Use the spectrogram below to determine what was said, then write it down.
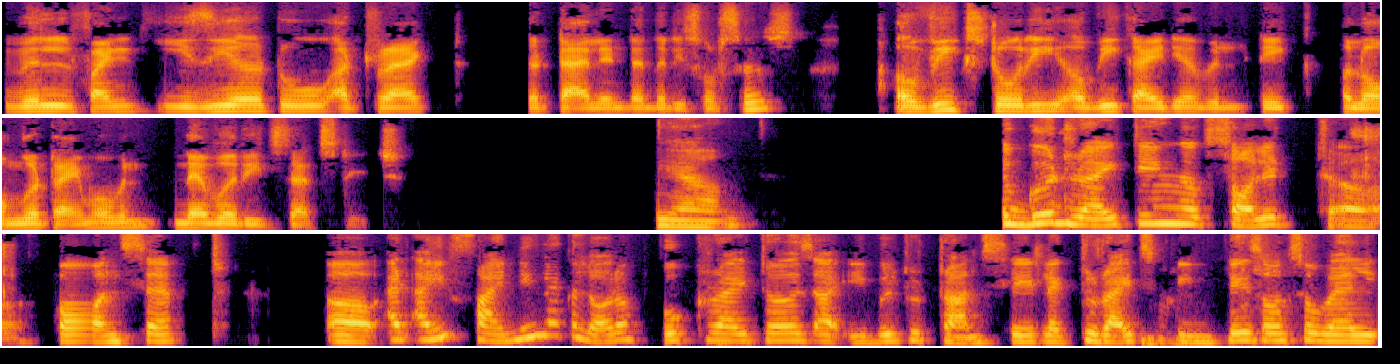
will find it easier to attract the talent and the resources. A weak story, a weak idea will take a longer time or will never reach that stage. Yeah. A good writing, a solid uh, concept. Uh, and are you finding like a lot of book writers are able to translate, like to write screenplays also well?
